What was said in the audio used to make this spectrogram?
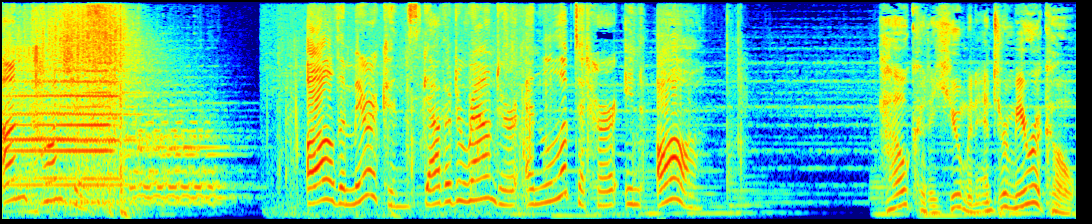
unconscious. All the Americans gathered around her and looked at her in awe. How could a human enter Miracle?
